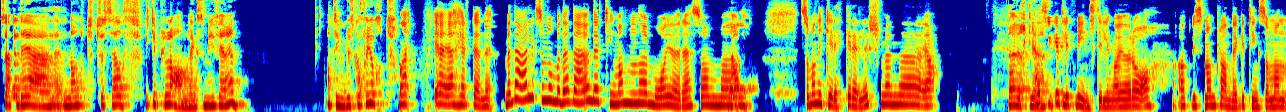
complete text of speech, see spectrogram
Så er vel det note to self. Ikke planlegg så mye i ferien. Av ting du skal få gjort. Nei, jeg er helt enig. Men det er liksom noe med det. Det er jo en del ting man eh, må gjøre som, eh, Ja, som man ikke rekker ellers. Men eh, ja, det er det Det har sikkert litt med innstilling å gjøre òg. At hvis man planlegger ting som man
